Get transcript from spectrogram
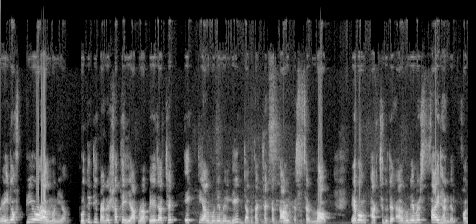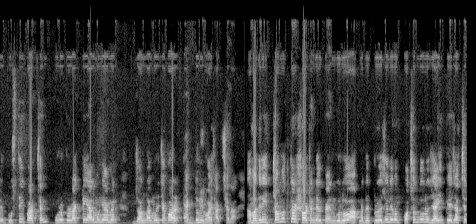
মেড অফ পিওর অ্যালুমিনিয়াম প্রতিটি প্যানের সাথেই আপনারা পেয়ে যাচ্ছেন একটি অ্যালুমিনিয়ামের লিড, যাতে থাকছে একটা দারুণ এসএসের নব এবং থাকছে দুটো অ্যালুমিনিয়ামের সাইড হ্যান্ডেল ফলে বুঝতেই পারছেন, পুরো প্রোডাক্টেই অ্যালুমিনিয়ামের জং বা মরিচা পাওয়ার একদমই ভয় থাকছে না। আমাদের এই চমৎকার শর্ট হ্যান্ডেল প্যানগুলো আপনাদের প্রয়োজন এবং পছন্দ অনুযায়ী পেয়ে যাচ্ছেন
